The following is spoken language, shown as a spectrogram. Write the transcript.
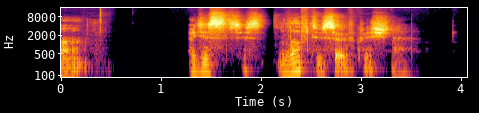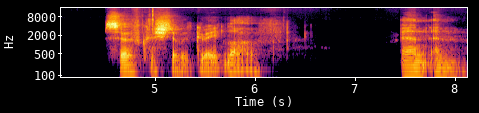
Uh, I just just love to serve Krishna, serve Krishna with great love, and and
